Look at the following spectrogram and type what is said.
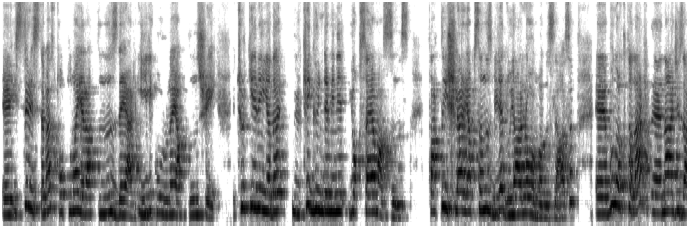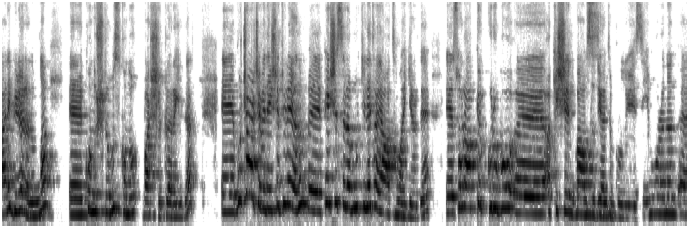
e, ister istemez topluma yarattığınız değer, iyilik uğruna yaptığınız şey. E, Türkiye'nin ya da ülke gündemini yok sayamazsınız. Farklı işler yapsanız bile duyarlı olmanız lazım. E, bu noktalar e, nacizane Güler Hanım'la e, konuştuğumuz konu başlıklarıydı. E, bu çerçevede işte Tülay Hanım e, peşi sıra multinet hayatıma girdi. E, sonra Akgök grubu e, Akiş'in bağımsız yönetim kurulu üyesiyim. Oranın e,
